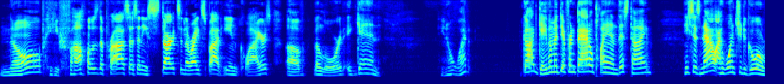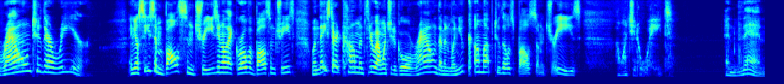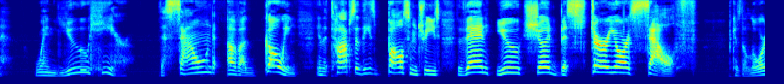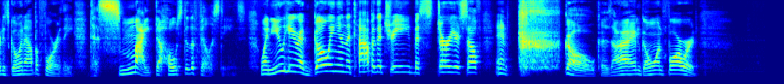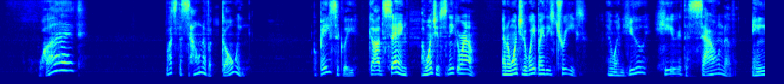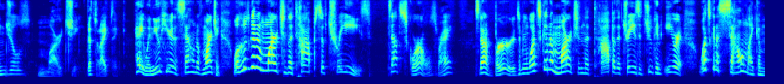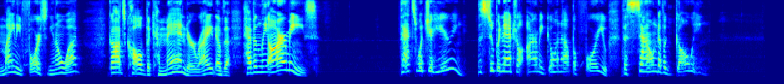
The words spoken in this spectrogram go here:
Nope, he follows the process and he starts in the right spot. He inquires of the Lord again you know what? God gave him a different battle plan this time. He says, Now I want you to go around to their rear. And you'll see some balsam trees, you know, that grove of balsam trees. When they start coming through, I want you to go around them. And when you come up to those balsam trees, I want you to wait. And then, when you hear the sound of a going in the tops of these balsam trees, then you should bestir yourself. Because the Lord is going out before thee to smite the host of the Philistines. When you hear a going in the top of the tree, bestir yourself and go, because I'm going forward. What? What's the sound of a going? Basically, God's saying, I want you to sneak around and I want you to wait by these trees. And when you hear the sound of angels marching, that's what I think. Hey, when you hear the sound of marching, well, who's going to march in the tops of trees? It's not squirrels, right? It's not birds. I mean, what's going to march in the top of the trees that you can hear it? What's going to sound like a mighty force? You know what? God's called the commander, right, of the heavenly armies. That's what you're hearing. The supernatural army going out before you, the sound of a going.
